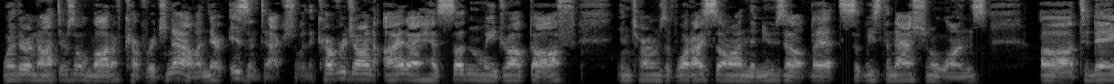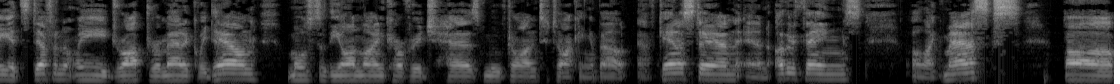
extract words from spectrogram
whether or not there's a lot of coverage now. And there isn't, actually. The coverage on Ida has suddenly dropped off in terms of what I saw in the news outlets, at least the national ones. Uh, today, it's definitely dropped dramatically down. Most of the online coverage has moved on to talking about Afghanistan and other things uh, like masks. Uh,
